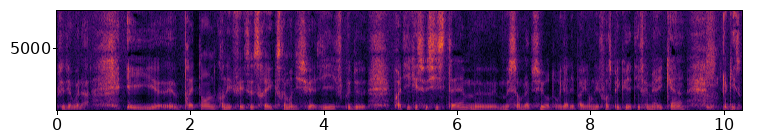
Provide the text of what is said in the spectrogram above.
Je veux dire, voilà. Et prétendre qu'en effet, ce serait extrêmement dissuasif que de pratiquer ce système euh, me semble absurde. Regardez par exemple les fonds spéculatifs américains qui sont,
